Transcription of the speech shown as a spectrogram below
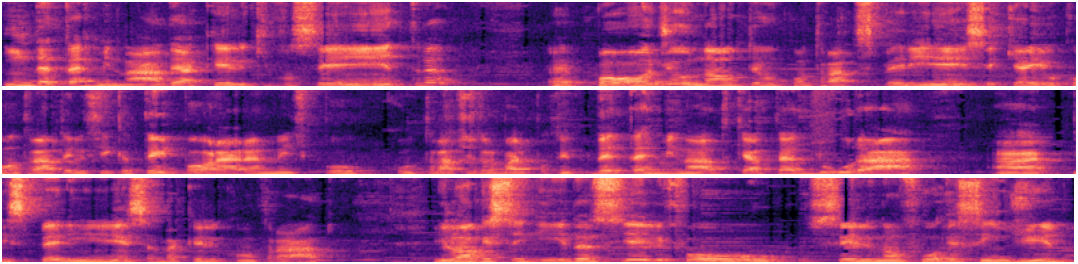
indeterminado, é aquele que você entra, é, pode ou não ter um contrato de experiência, que aí o contrato ele fica temporariamente por contrato de trabalho por tempo determinado, que é até durar a experiência daquele contrato. E logo em seguida, se ele for, se ele não for rescindido,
